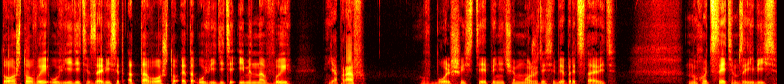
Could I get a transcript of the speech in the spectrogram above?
То, что вы увидите, зависит от того, что это увидите именно вы. Я прав? В большей степени, чем можете себе представить. Ну, хоть с этим заебись.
